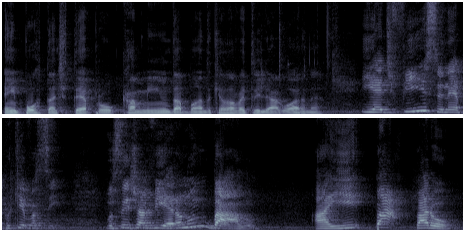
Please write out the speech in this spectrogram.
é importante até para o caminho da banda que ela vai trilhar agora, né? E é difícil, né? Porque assim, vocês já vieram no embalo. Aí, pá, parou.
